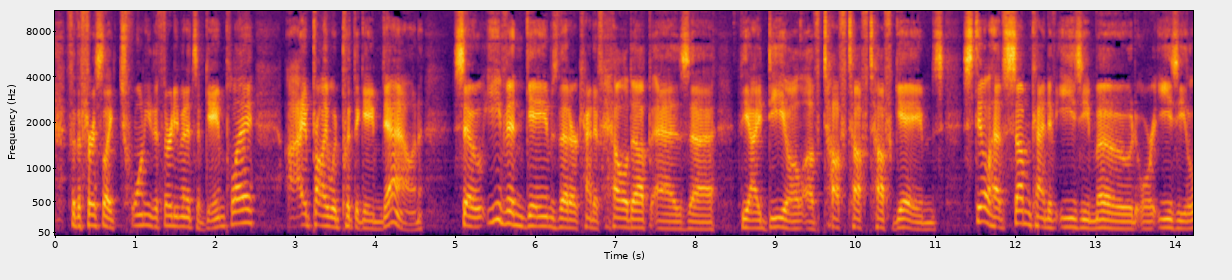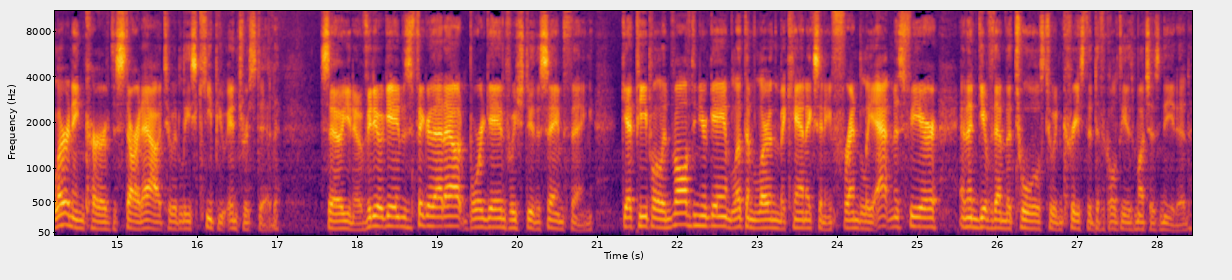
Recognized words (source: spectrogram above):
for the first like 20 to 30 minutes of gameplay, I probably would put the game down. So even games that are kind of held up as uh, the ideal of tough, tough, tough games still have some kind of easy mode or easy learning curve to start out to at least keep you interested. So, you know, video games figure that out, board games, we should do the same thing. Get people involved in your game, let them learn the mechanics in a friendly atmosphere, and then give them the tools to increase the difficulty as much as needed.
